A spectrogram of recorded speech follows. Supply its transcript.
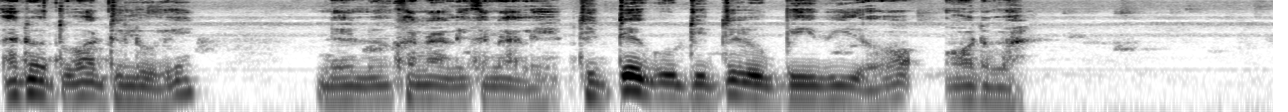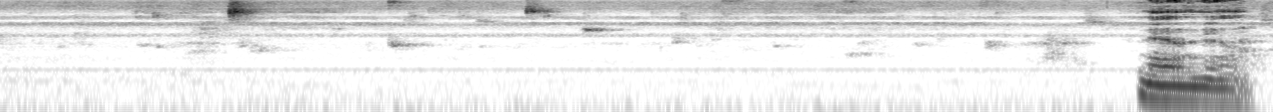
အဲ့တော့သူကဒီလိုလေနေလို့ခဏလေးခဏလေးဒီတစ်ကိုဒီတစ်လို့ပြီးပြီးတော့ဟောဒီမှာနေနေ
